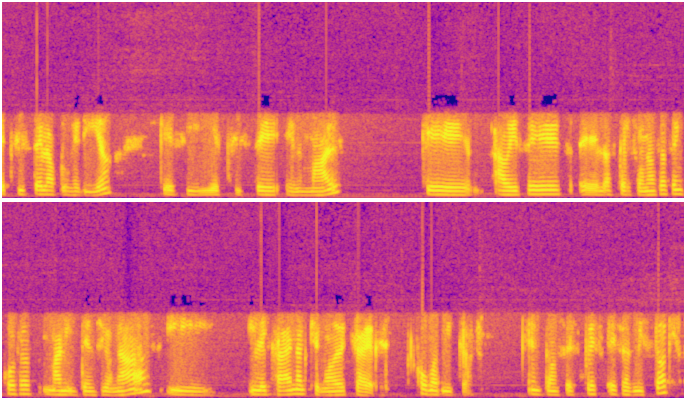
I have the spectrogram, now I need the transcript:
existe la brujería, que sí existe el mal, que a veces eh, las personas hacen cosas malintencionadas y, y le caen al que no debe caerle, como es mi caso. Entonces, pues esa es mi historia.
